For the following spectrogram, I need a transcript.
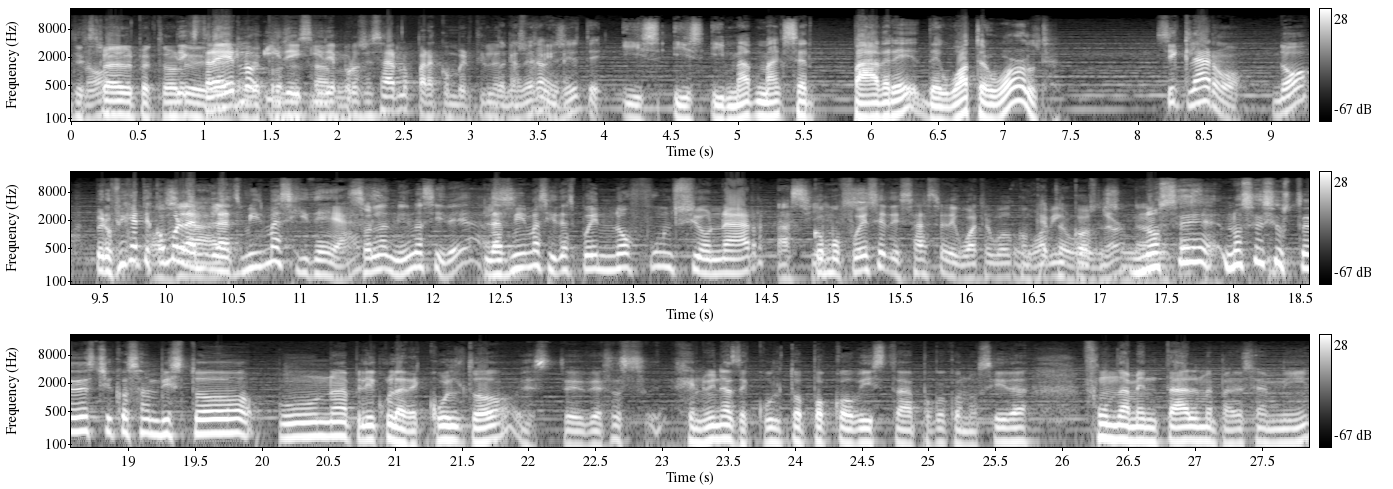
De ¿no? extraer el petróleo. De y extraerlo de y de, y de procesarlo. para convertirlo bueno, en déjame gasolina. decirte. Y, y, y Mad Max ser padre de Waterworld. Sí, claro, ¿no? Pero fíjate O cómo sea, la- las mismas ideas. Son las mismas ideas. las mismas ideas pueden no funcionar Así como es. fue ese desastre de Waterworld con Kevin Costner. No sé, no sé si ustedes chicos han visto una película de culto, este, de esas genuinas de culto, poco vista, poco conocida, fundamental me parece a mí,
